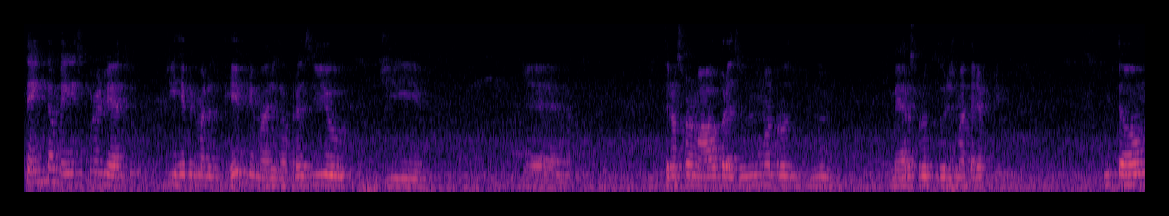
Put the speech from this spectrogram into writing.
tem também esse projeto de reprimarizar, reprimarizar o Brasil, de é, transformar o Brasil num meros produtores de matéria-prima. Então,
